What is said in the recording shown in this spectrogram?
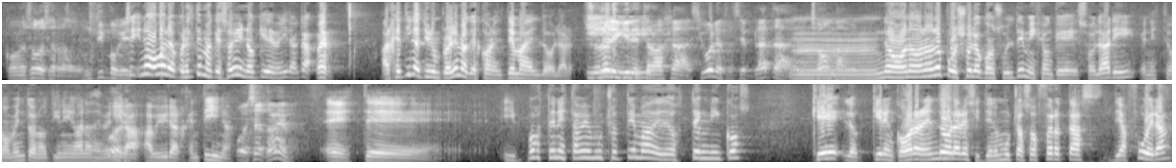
con los ojos cerrados. Un tipo que Sí, no, bueno, pero el tema es que Solari no quiere venir acá. A ver, Argentina tiene un problema que es con el tema del dólar. Y- Solari quiere trabajar. Si vos le ofreces plata, el chabón va a venir. Mm, No, no, no, no, porque yo lo consulté y me dijeron que Solari en este momento no tiene ganas de venir Bueno. a, a vivir a Argentina. Puede ser también. Este, y vos tenés también mucho tema de los técnicos que lo quieren cobrar en dólares y tienen muchas ofertas de afuera.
